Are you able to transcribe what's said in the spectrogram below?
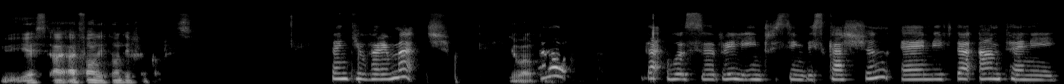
yes, I, I found it on different countries. Thank you very much. You're welcome. Well, that was a really interesting discussion. And if there aren't any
